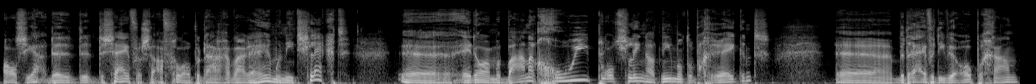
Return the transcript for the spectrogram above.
als ja, de, de, de cijfers de afgelopen dagen waren helemaal niet slecht. Uh, enorme banengroei, plotseling had niemand op gerekend. Uh, bedrijven die weer open gaan.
